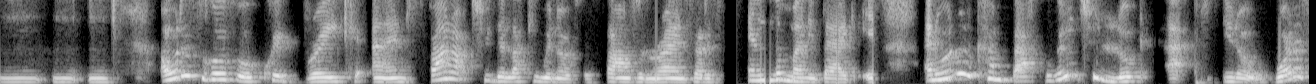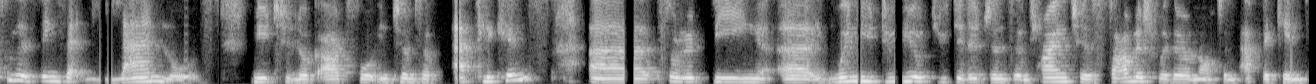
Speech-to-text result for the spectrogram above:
Mm-mm-mm. I want us to go for a quick break and find out who the lucky winner of the thousand rands that is in the money bag is. And when we come back, we're going to look at, you know, what are some of the things that landlords need to look out for in terms of applicants, uh, sort of being uh, when you do your due diligence and trying to establish whether or not an applicant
